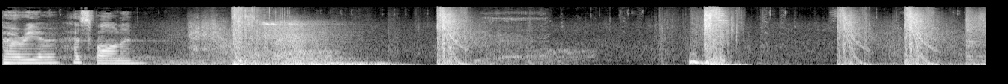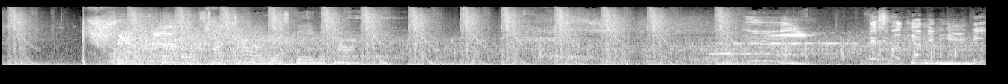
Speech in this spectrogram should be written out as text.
courier has fallen. Dire's top tower is being attacked. Ah, this will come in handy.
